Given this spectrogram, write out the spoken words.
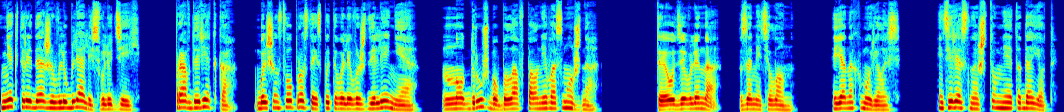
некоторые даже влюблялись в людей. Правда, редко, Большинство просто испытывали вожделение, но дружба была вполне возможна. «Ты удивлена», — заметил он. Я нахмурилась. Интересно, что мне это дает?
